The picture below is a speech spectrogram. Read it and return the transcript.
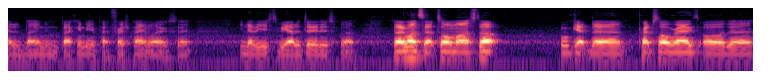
it'd land in, back into your fresh paintwork. So you never used to be able to do this. But so once that's all masked up, we'll get the Prepsol rags or the,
